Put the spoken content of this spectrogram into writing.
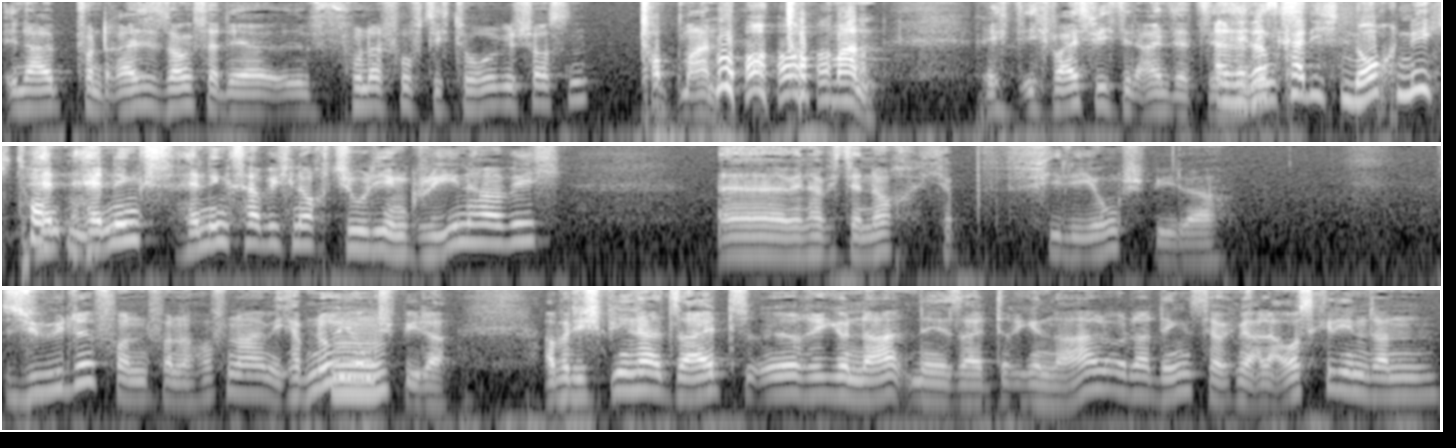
innerhalb von drei Saisons hat er äh, 150 Tore geschossen. Top Mann, Top Mann. Ich, ich weiß, wie ich den einsetze. Also das kann ich noch nicht Hen. Hennings, Hennings habe ich noch, Julian Green habe ich. Äh, wen habe ich denn noch? Ich habe viele Jungspieler. Süle von, von Hoffenheim. Ich habe nur Mhm. Jungspieler. Aber die spielen halt seit äh, regional, nee, seit regional oder Dings. Die habe ich mir alle ausgeliehen und dann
